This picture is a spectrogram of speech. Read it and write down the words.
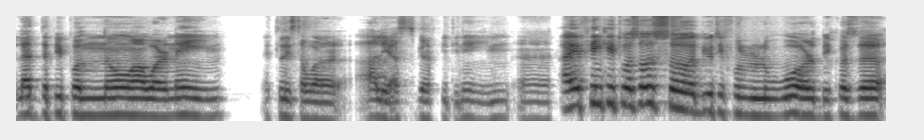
let the people know our name at least our alias graffiti name. Uh, I think it was also a beautiful word because uh,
